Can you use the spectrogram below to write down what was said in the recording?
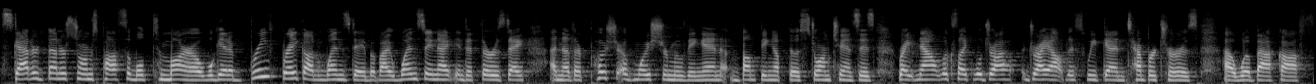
scattered thunderstorms possible tomorrow. We'll get a brief break on Wednesday, but by Wednesday night into Thursday, another push of moisture moving in, bumping up those storm chances. Right now, it looks like we'll dry, dry out this weekend. Temperatures uh, will back off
